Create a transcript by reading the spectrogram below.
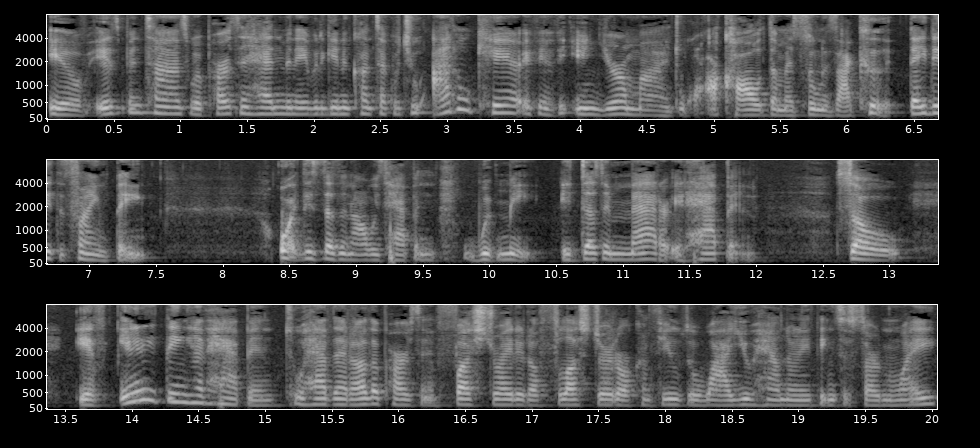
if it's been times where a person hadn't been able to get in contact with you, I don't care if in your mind, well, I called them as soon as I could. They did the same thing. Or this doesn't always happen with me. It doesn't matter. It happened. So if anything had happened to have that other person frustrated or flustered or confused with why you handling things a certain way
